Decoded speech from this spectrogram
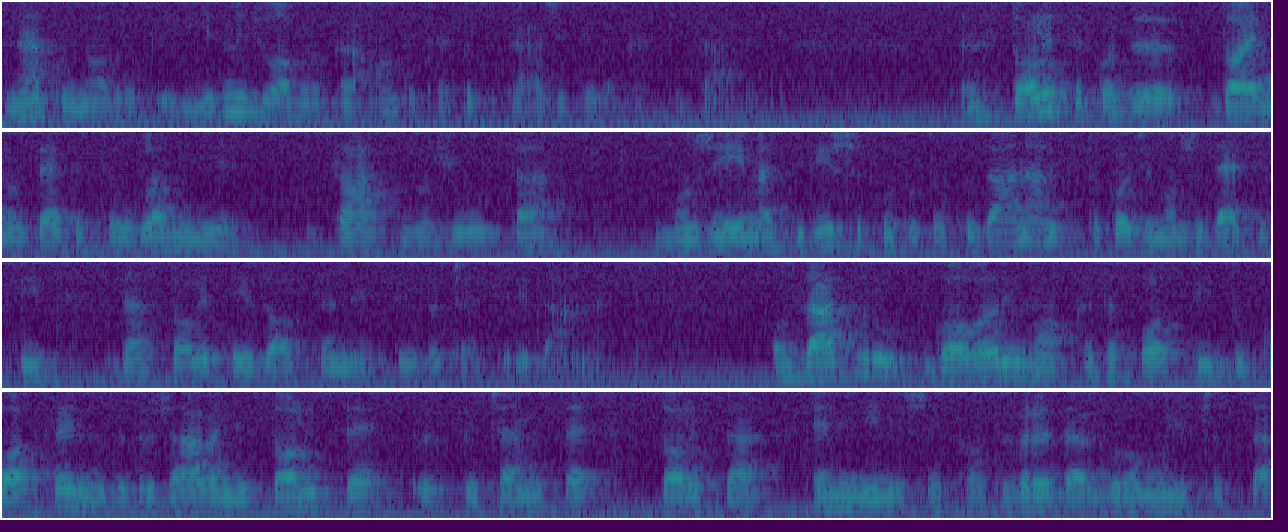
nakon obroka ili između obroka, onda treba zatražiti lekarski savjet. E, stolica kod dojednog deteta uglavnom je zlatno žuta, može imati više puta u toku dana, ali se takođe može desiti da stolica izostane 3 do 4 dana. O zatvoru govorimo kada postoji dugotrajno zadržavanje stolice, pri čemu se stolica eliminiše kao tvrda, gromuljičasta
